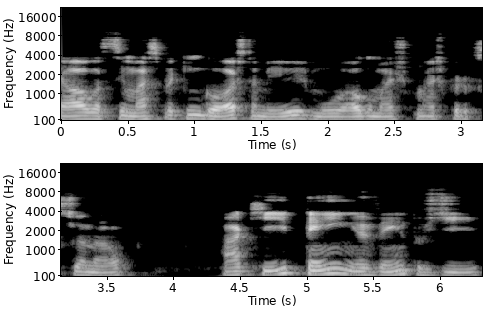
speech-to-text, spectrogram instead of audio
algo assim mais para quem gosta mesmo, ou algo mais mais profissional. Aqui tem eventos de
